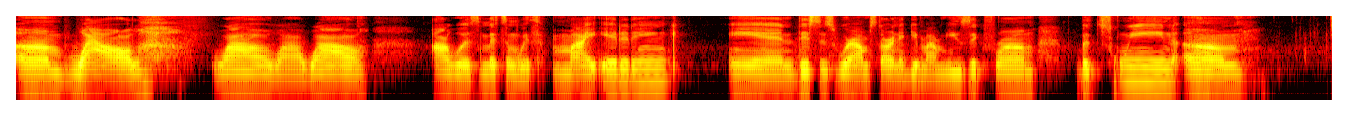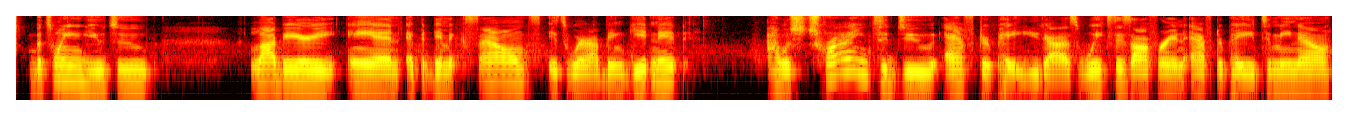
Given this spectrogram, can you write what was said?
Um, wow. Wow, wow, wow. I was messing with my editing and this is where I'm starting to get my music from between um between YouTube library and epidemic sounds it's where I've been getting it I was trying to do afterpay you guys Wix is offering afterpay to me now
